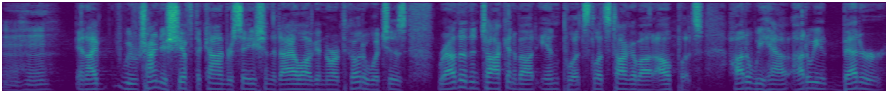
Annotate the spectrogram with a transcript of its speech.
Mm-hmm and I we were trying to shift the conversation, the dialogue in North Dakota, which is rather than talking about inputs, let's talk about outputs. How do we have how do we get better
